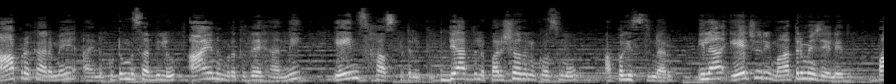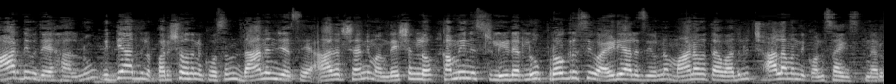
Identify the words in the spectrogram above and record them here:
ఆ ప్రకారమే ఆయన కుటుంబ సభ్యులు ఆయన మృతదేహాన్ని ఎయిమ్స్ హాస్పిటల్కి విద్యార్థుల పరిశోధన కోసము అప్పగిస్తున్నారు. ఇలా ఏచూరి మాత్రమే చేయలేదు. పార్థివ దేహాలను విద్యార్థుల పరిశోధన కోసం దానం చేసే ఆదర్శాన్ని మన దేశంలో కమ్యూనిస్ట్ లీడర్లు ప్రోగ్రెసివ్ ఐడియాలజీ ఉన్న మానవతావాదులు చాలా మంది కొనసాగిస్తున్నారు.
